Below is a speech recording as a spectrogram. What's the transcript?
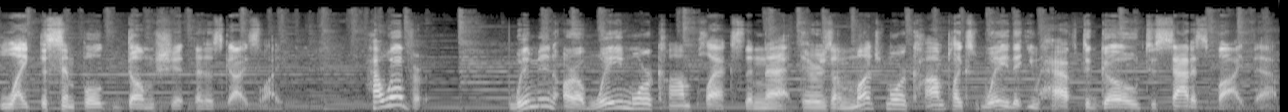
like the simple, dumb shit that us guys like. However, Women are way more complex than that. There is a much more complex way that you have to go to satisfy them.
